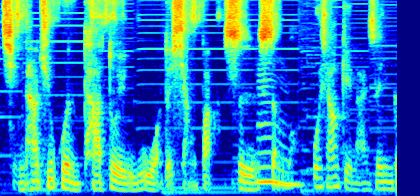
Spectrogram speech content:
请他去问他对我的想法是什么。我想要给男生一个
